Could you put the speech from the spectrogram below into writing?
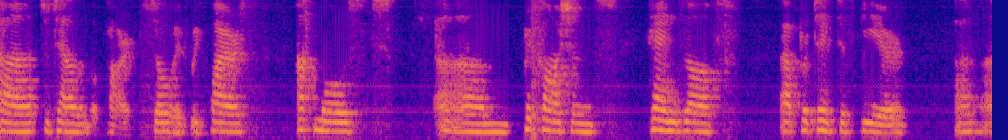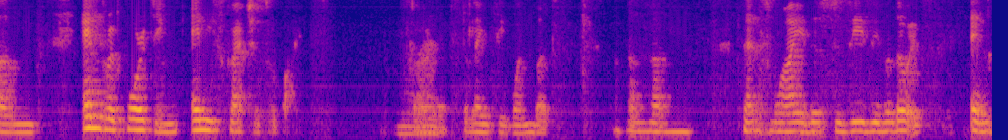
uh, to tell them apart. So it requires utmost um, precautions, hands off, uh, protective gear, uh, um, and reporting any scratches or bites. Sorry, Alright. that's the lengthy one, but um, that's why this disease, even though it's in,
